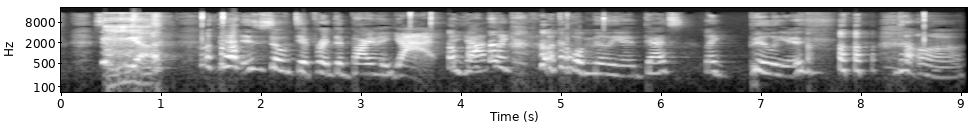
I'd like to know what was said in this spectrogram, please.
Sophia, that is so different than buying a yacht. A yacht's like a couple million. That's like billion. Nuh-uh.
